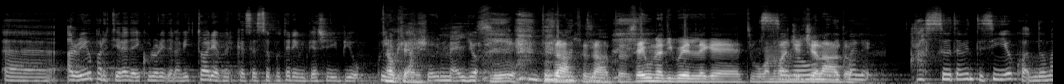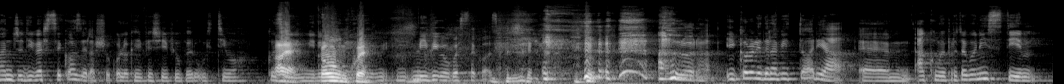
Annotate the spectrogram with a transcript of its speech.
Uh, eh, allora io partirei dai colori della vittoria perché Sesso e Potere mi piace di più, quindi okay. lascio il meglio. Sì, esatto, esatto. Sei una di quelle che tipo quando Sono mangi il gelato. Quelle... Assolutamente sì, io quando mangio diverse cose lascio quello che mi piace di più per ultimo. Così ah, mi, comunque. Mi, mi, mi dico questa cosa. allora, I colori della vittoria ehm, ha come protagonisti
